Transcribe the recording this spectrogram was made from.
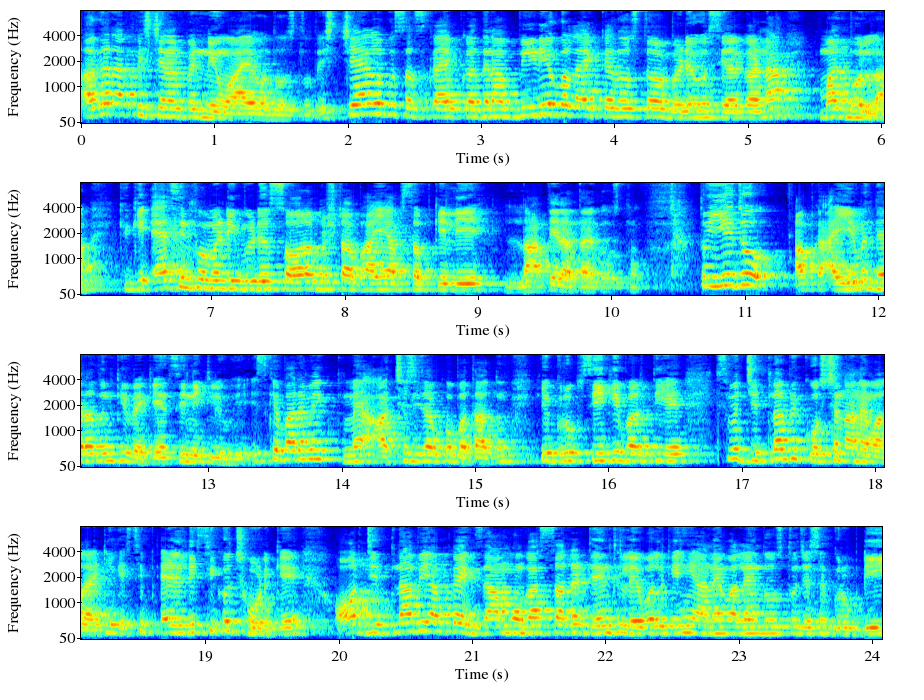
अगर आप इस चैनल पर न्यू आए हो दोस्तों तो इस चैनल को सब्सक्राइब कर देना वीडियो को लाइक कर दोस्तों, और वीडियो को शेयर करना मत भूलना, क्योंकि ऐसी इन्फॉर्मेटिव वीडियो सौरभ मिश्रा भाई आप सबके लिए लाते रहता है दोस्तों। तो ये जो आपका आई एम देहरादून की वैकेंसी निकली हुई है, इसके बारे में मैं अच्छी चीज़ आपको बता दूँ कि ग्रुप सी की भर्ती है। इसमें जितना भी क्वेश्चन आने वाला है, ठीक है, सिर्फ़ एलडीसी को छोड़ के, और जितना भी आपका एग्ज़ाम होगा सारे टेंथ लेवल के ही आने वाले हैं दोस्तों, जैसे ग्रुप डी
